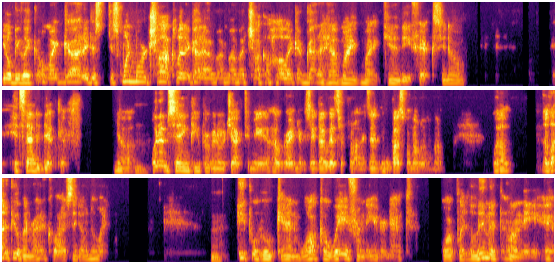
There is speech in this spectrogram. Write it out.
you'll be like, oh my God, I just just one more chocolate. I gotta I'm, I'm a chocoholic. I've got to have my my candy fix, you know. It's that addictive. No, Mm. what I'm saying, people are going to reject to me outright and they're going to say, Doug, that's wrong. Is that impossible? No, no, no, no. Well, a lot of people have been radicalized, they don't know it. Hmm. People who can walk away from the internet or put limit on the uh,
